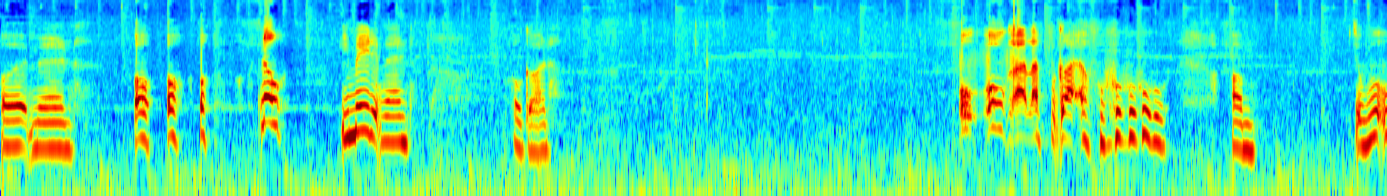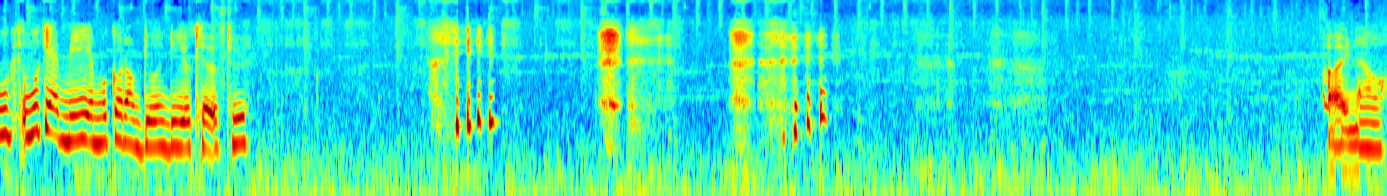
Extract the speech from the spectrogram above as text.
Alright, man. Oh, oh, oh, no! You made it, man. Oh, God. I forgot. um, so look, look at me and look what I'm doing to your character. I know.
